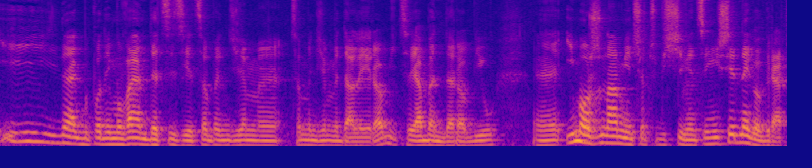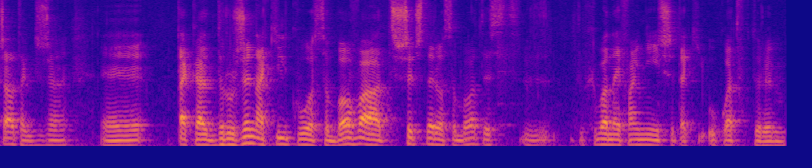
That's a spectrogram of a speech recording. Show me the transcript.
i no jakby podejmowałem decyzję, co będziemy, co będziemy dalej robić, co ja będę robił. E, I można mieć oczywiście więcej niż jednego gracza, także e, taka drużyna kilkuosobowa, 3-4 osobowa to jest chyba najfajniejszy taki układ, w którym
